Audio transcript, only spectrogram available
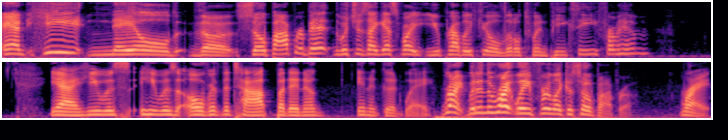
And he nailed the soap opera bit, which is, I guess, why you probably feel a little Twin Peaksy from him. Yeah, he was he was over the top, but in a in a good way. Right, but in the right way for like a soap opera. Right.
